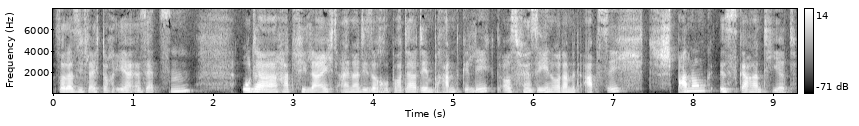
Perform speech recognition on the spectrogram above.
soll er sie vielleicht doch eher ersetzen? Oder hat vielleicht einer dieser Roboter den Brand gelegt, aus Versehen oder mit Absicht? Spannung ist garantiert.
